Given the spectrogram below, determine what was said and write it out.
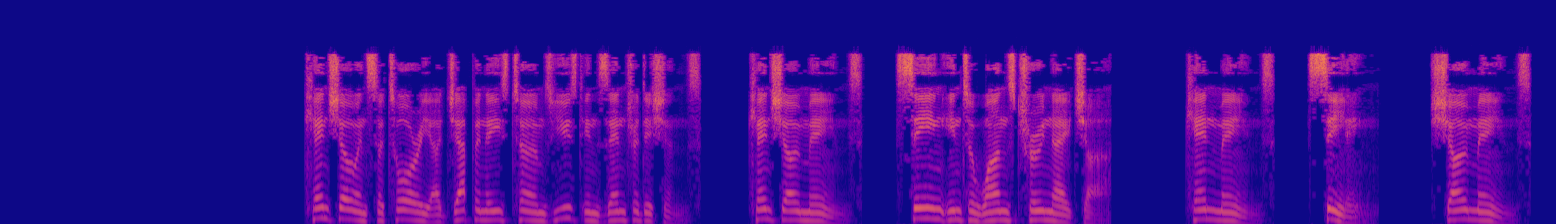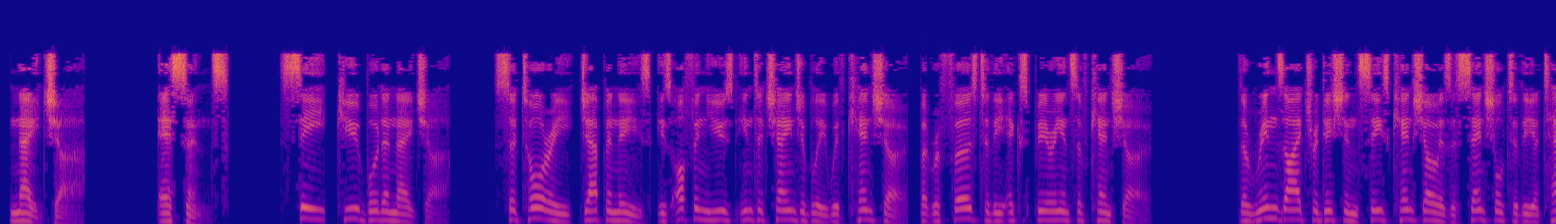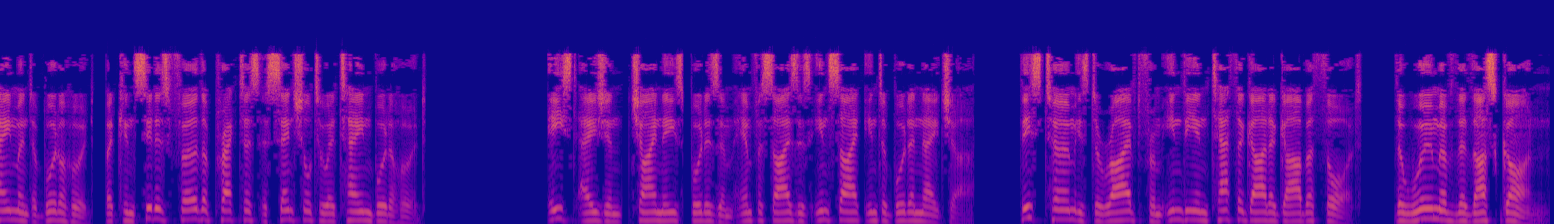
Kensho and Satori are Japanese terms used in Zen traditions. Kensho means, "...seeing into one's true nature". Ken means, "...seeing". Sho means, "...nature". essence, c. Q Buddha nature. Satori Japanese is often used interchangeably with kensho, but refers to the experience of kensho. The Rinzai tradition sees kensho as essential to the attainment of Buddhahood, but considers further practice essential to attain Buddhahood. East Asian Chinese Buddhism emphasizes insight into Buddha nature. This term is derived from Indian Tathagata Garbha thought, the womb of the thus gone,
